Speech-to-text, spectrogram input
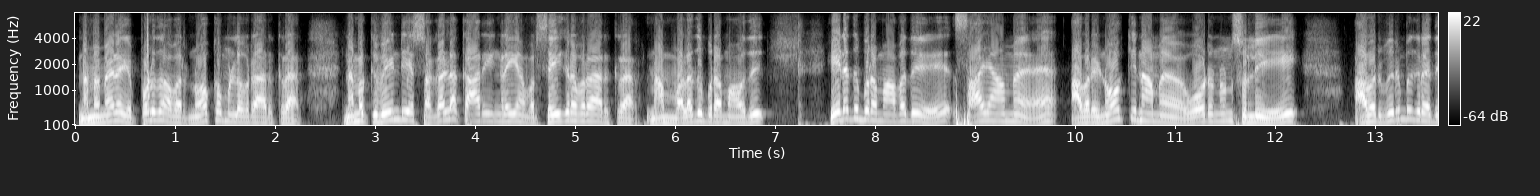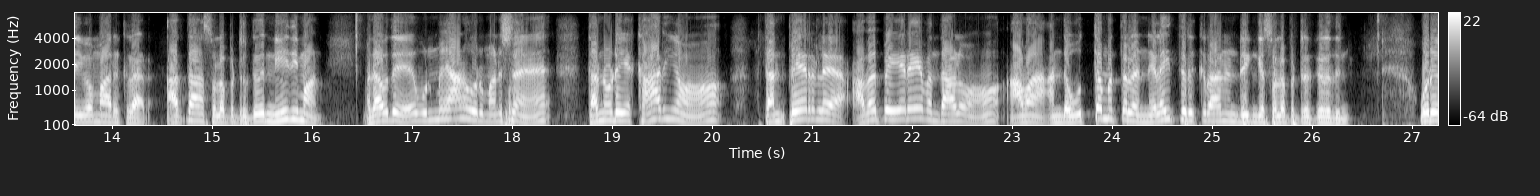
நம்ம மேலே எப்பொழுதும் அவர் நோக்கம் உள்ளவராக இருக்கிறார். நமக்கு வேண்டிய சகல காரியங்களையும் அவர் செய்கிறவராக இருக்கிறார். நாம் வலதுபுறமாவது இடதுபுறமாவது சாயாமல் அவரை நோக்கி நாம் ஓடணும்னு சொல்லி அவர் விரும்புகிற தெய்வமா இருக்கிறார். அதான் சொல்லப்பட்டிருக்கிறது நீதிமான். அதாவது உண்மையான ஒரு மனுஷன் தன்னுடைய காரியம் தன் பேரில் அவ பெயரே வந்தாலும் அவன் அந்த உத்தமத்தில் நிலைத்திருக்கிறான் என்று இங்கே சொல்லப்பட்டிருக்கிறது. ஒரு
